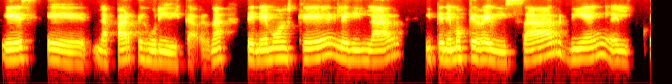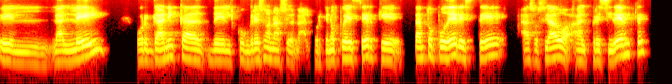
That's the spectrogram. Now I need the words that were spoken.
es eh, la parte jurídica, ¿verdad? Tenemos que legislar y tenemos que revisar bien la ley orgánica del Congreso Nacional, porque no puede ser que tanto poder esté asociado al presidente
